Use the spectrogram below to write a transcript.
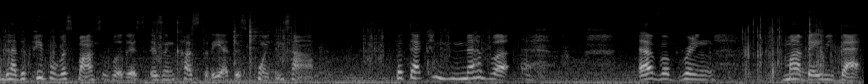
that the people responsible for this is in custody at this point in time. But that can never, ever bring my baby back.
